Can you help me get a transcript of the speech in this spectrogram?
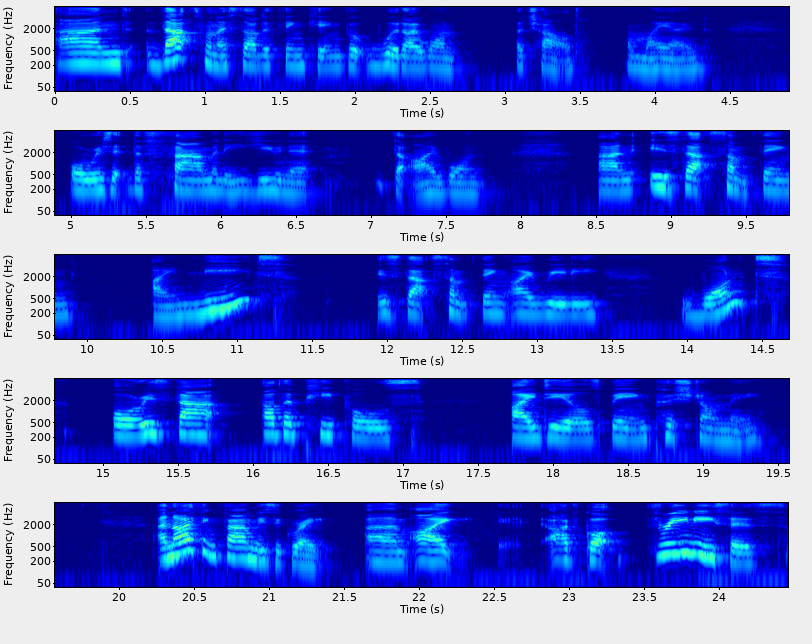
And that's when I started thinking, but would I want a child on my own? Or is it the family unit that I want? And is that something I need? Is that something I really want? Or is that other people's ideals being pushed on me? And I think families are great. Um, I I've got three nieces.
